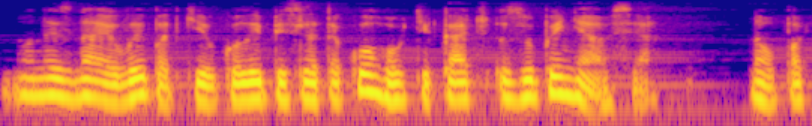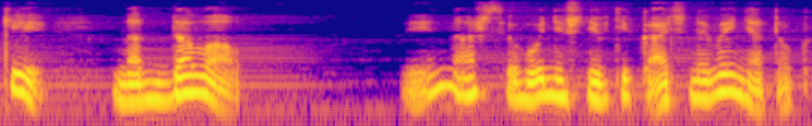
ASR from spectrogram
Ну, не знаю випадків, коли після такого втікач зупинявся. Навпаки, наддавав. І наш сьогоднішній втікач не виняток.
